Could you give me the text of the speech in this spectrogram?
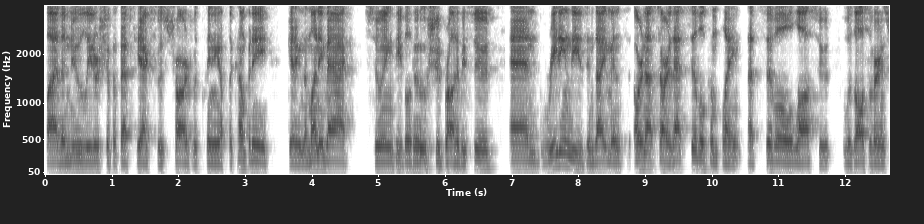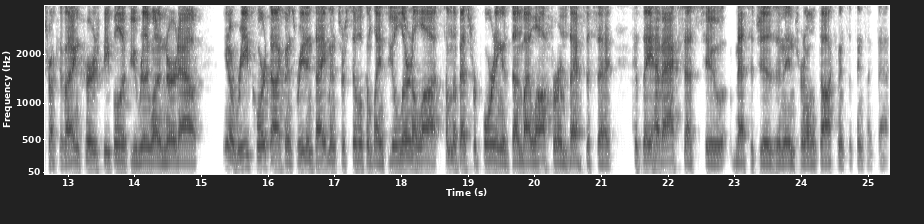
by the new leadership of FTX who was charged with cleaning up the company, getting the money back, suing people who should probably be sued. And reading these indictments, or not, sorry, that civil complaint, that civil lawsuit was also very instructive. I encourage people, if you really want to nerd out, you know, read court documents, read indictments or civil complaints. You'll learn a lot. Some of the best reporting is done by law firms, I have to say, because they have access to messages and internal documents and things like that.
